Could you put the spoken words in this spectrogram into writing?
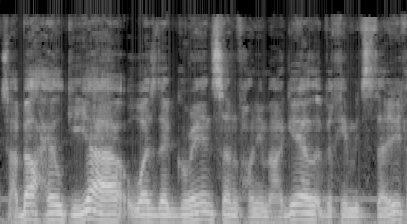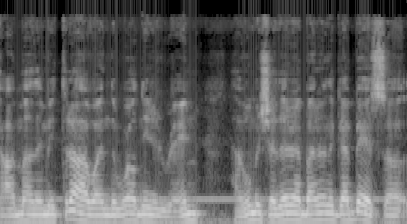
So Abba Hilkiah was the grandson of Honi Ma'agel, v'chimitztarich amal mitra, when the world needed rain. Havu mishader Rabbanan Gabe. So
